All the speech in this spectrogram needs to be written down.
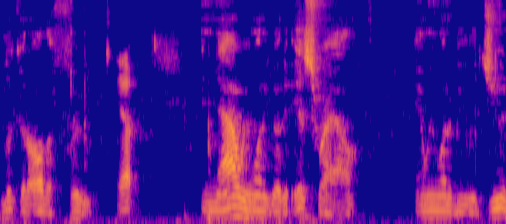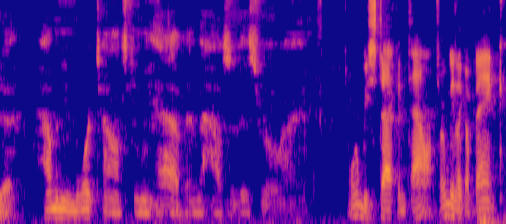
Look at all the fruit. Yep. And now we want to go to Israel and we want to be with Judah. How many more talents can we have in the house of Israel, Ryan? We're gonna be stacking talents. We're gonna be like a bank.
